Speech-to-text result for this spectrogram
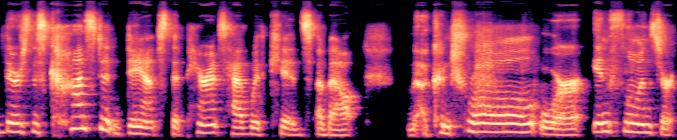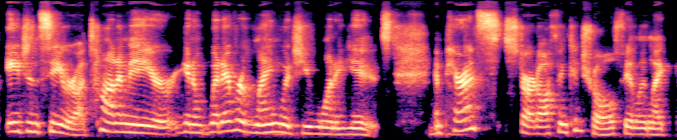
there's this constant dance that parents have with kids about control or influence or agency or autonomy or you know whatever language you want to use. And mm-hmm. parents start off in control feeling like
